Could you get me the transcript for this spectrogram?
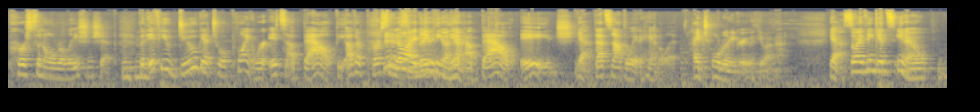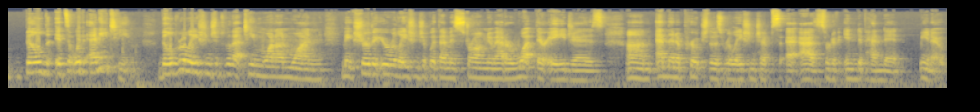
personal relationship. Mm-hmm. But if you do get to a point where it's about the other person no, no, is no, making it that. about age, yeah. that's not the way to handle it. I totally agree with you on that. Yeah, so I think it's, you know, build it's with any team build relationships with that team one-on-one make sure that your relationship with them is strong no matter what their age is um, and then approach those relationships as sort of independent you know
